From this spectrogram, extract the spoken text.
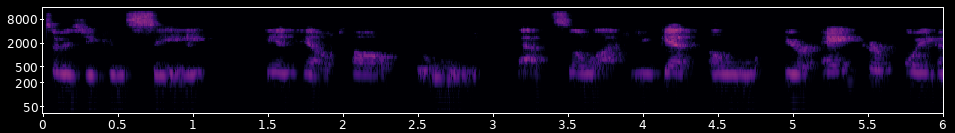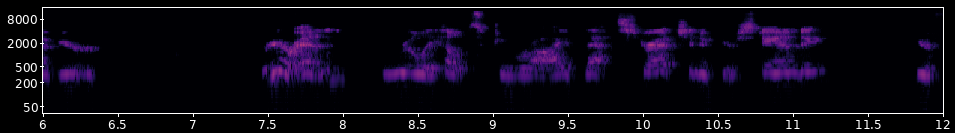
So as you can see, inhale tall. Ooh, that's a lot. You get a, your anchor point of your rear end really helps drive that stretch. And if you're standing, your,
